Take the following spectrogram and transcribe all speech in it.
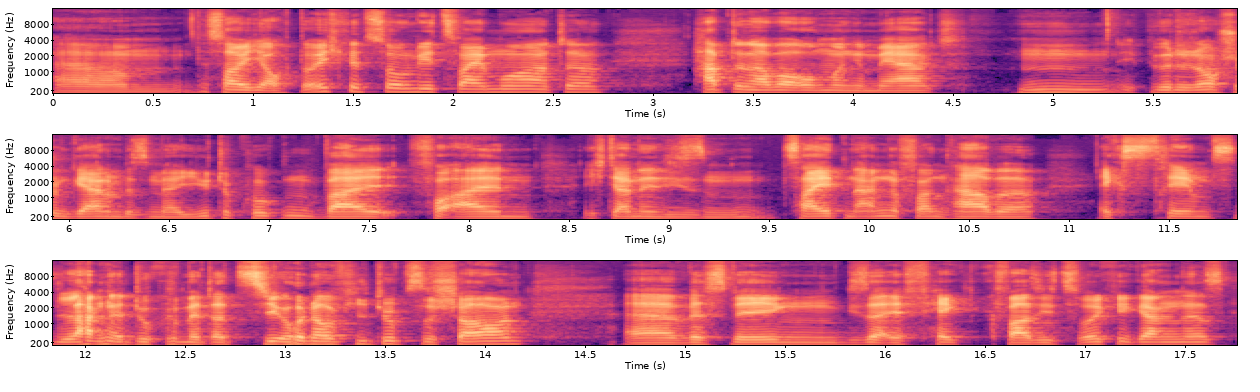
Ähm, das habe ich auch durchgezogen, die zwei Monate. Habe dann aber irgendwann gemerkt, hm, ich würde doch schon gerne ein bisschen mehr YouTube gucken, weil vor allem ich dann in diesen Zeiten angefangen habe, extrem lange Dokumentation auf YouTube zu schauen, äh, weswegen dieser Effekt quasi zurückgegangen ist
